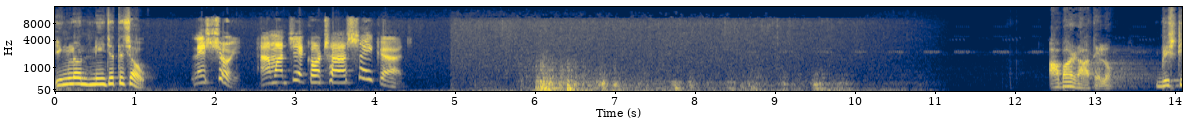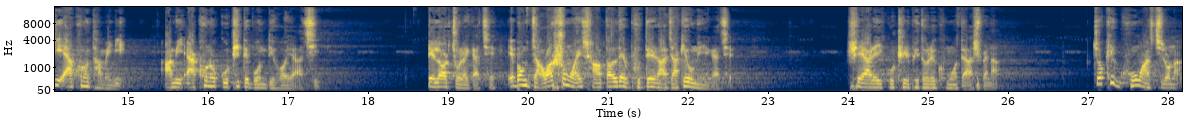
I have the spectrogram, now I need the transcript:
ইংল্যান্ড নিয়ে যেতে চাও? নিশ্চয়ই আমার যে কথা সেই কাজ। আবার রাত এলো। বৃষ্টি এখনও থামেনি। আমি এখনও কুঠিতে বন্দি হয়ে আছি। টেলর চলে গেছে এবং যাওয়ার সময় সাঁওতালদের ভূতের রাজাকেও নিয়ে গেছে। সে আর এই কুঠির ভিতরে ঘুমোতে আসবে না। চোখে ঘুম আসছিল না।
